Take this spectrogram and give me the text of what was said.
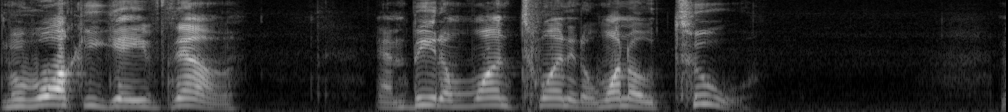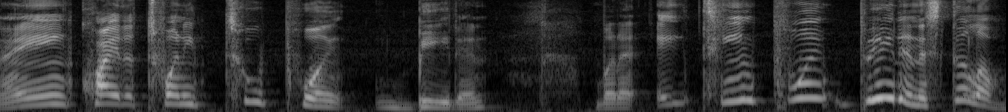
Milwaukee gave them and beat them 120 to 102. Now, it ain't quite a 22 point beating, but an 18 point beating is still a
